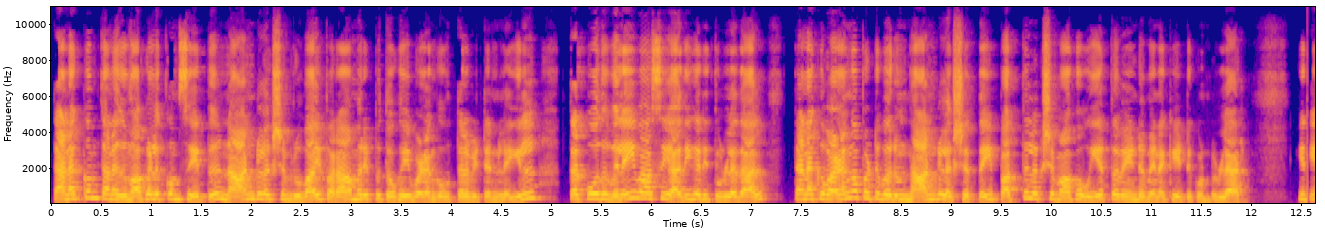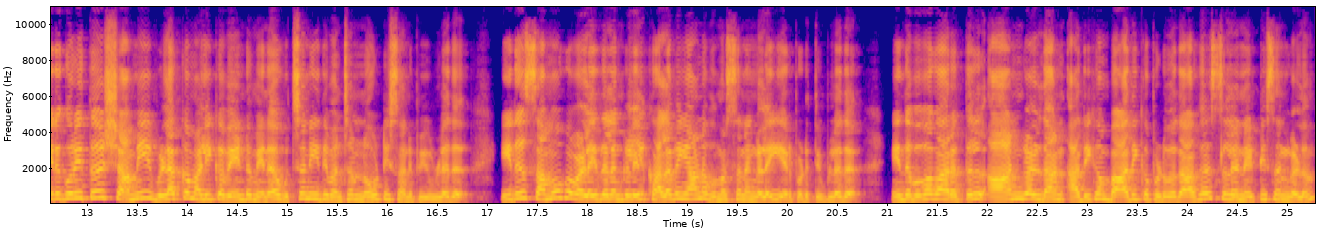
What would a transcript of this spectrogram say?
தனக்கும் தனது மகளுக்கும் சேர்த்து நான்கு லட்சம் ரூபாய் பராமரிப்பு தொகை வழங்க உத்தரவிட்ட நிலையில் தற்போது விலைவாசி அதிகரித்துள்ளதால் தனக்கு வழங்கப்பட்டு வரும் நான்கு லட்சத்தை பத்து லட்சமாக உயர்த்த வேண்டும் என கேட்டுக்கொண்டுள்ளார். இதுகுறித்து ஷமி விளக்கம் அளிக்க வேண்டும் என உச்சநீதிமன்றம் நோட்டீஸ் அனுப்பியுள்ளது. இது சமூக வலைதளங்களில் கலவையான விமர்சனங்களை ஏற்படுத்தியுள்ளது. இந்த விவகாரத்தில் ஆண்கள்தான் அதிகம் பாதிக்கப்படுவதாக சில நெட்டிசன்களும்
